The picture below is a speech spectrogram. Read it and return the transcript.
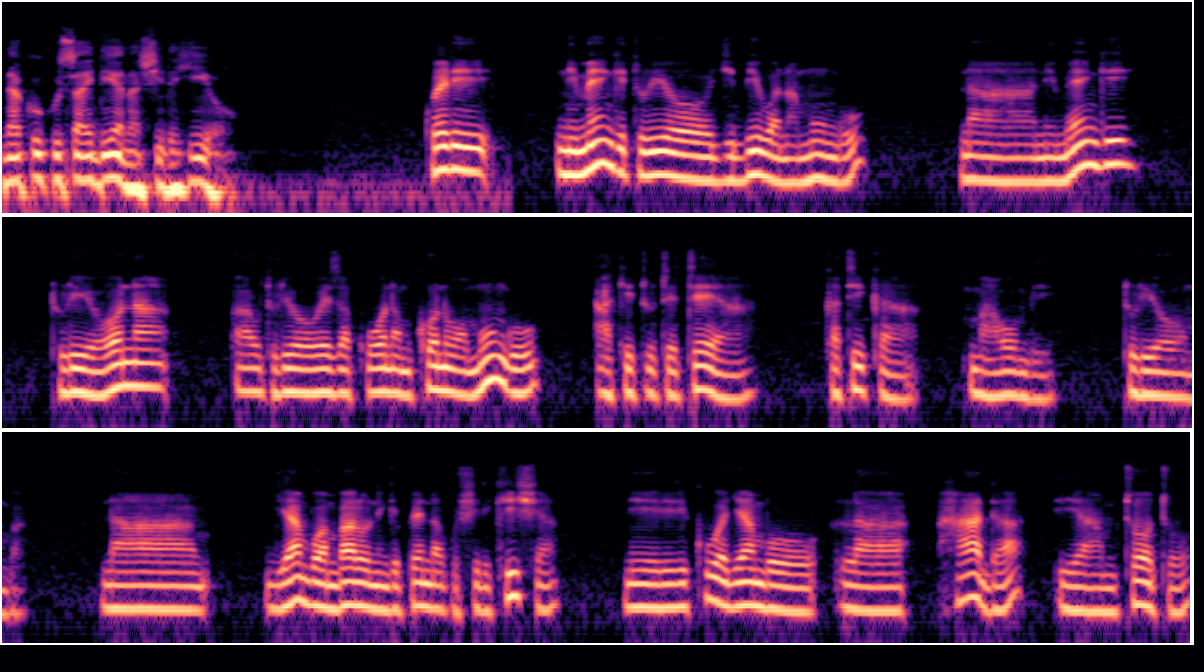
na kukusaidia na shida hiyo. Kweli ni mengi tuliyojibiwa na Mungu na ni mengi tuliyoona au tuliyoweza kuona mkono wa Mungu akitutetea katika maombi tuliyoomba. Na jambo ambalo ningependa kushirikisha ni lilikuwa jambo la ada ya mtoto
